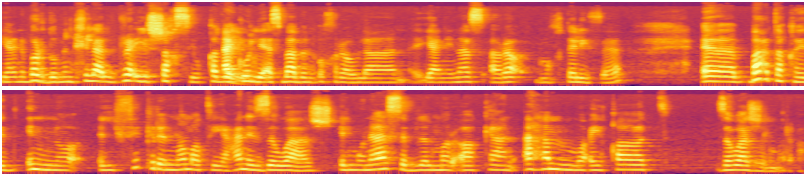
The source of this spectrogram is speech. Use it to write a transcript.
يعني برضو من خلال رأيي الشخصي وقد أيوة. يكون لأسباب أخرى ولا يعني ناس آراء مختلفة. آه، بعتقد إنه الفكر النمطي عن الزواج المناسب للمرأة كان أهم معيقات زواج المرأة.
